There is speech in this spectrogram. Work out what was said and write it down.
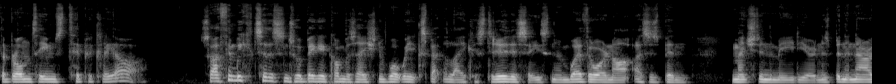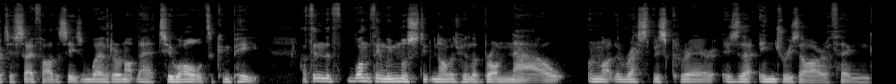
the LeBron teams typically are. So I think we could turn this into a bigger conversation of what we expect the Lakers to do this season and whether or not, as has been mentioned in the media and has been the narrative so far this season, whether or not they're too old to compete. I think the one thing we must acknowledge with LeBron now, unlike the rest of his career, is that injuries are a thing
